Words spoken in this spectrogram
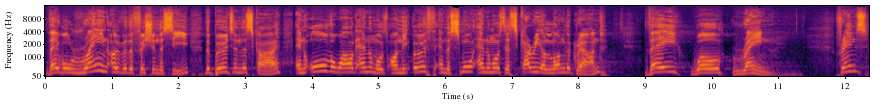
They will reign over the fish in the sea, the birds in the sky, and all the wild animals on the earth and the small animals that scurry along the ground. They will reign. Friends,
